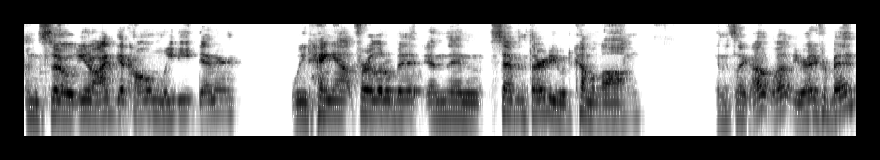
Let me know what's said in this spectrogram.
and so you know I'd get home, we'd eat dinner, we'd hang out for a little bit, and then seven thirty would come along, and it's like, oh well, you ready for bed?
